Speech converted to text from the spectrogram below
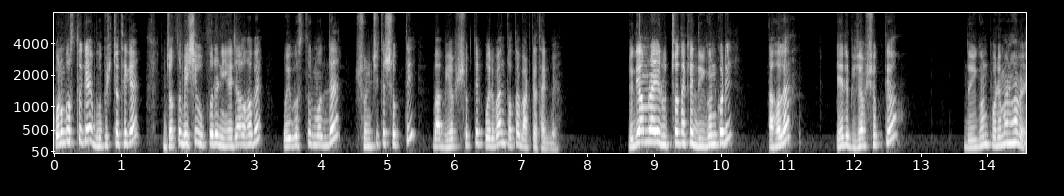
কোন বস্তুকে ভূপৃষ্ঠ থেকে যত বেশি উপরে নিয়ে যাওয়া হবে, ওই বস্তুর মধ্যে সঞ্চিত শক্তি বা বিভব শক্তির পরিমাণ তত বাড়তে থাকবে। যদি আমরা এর উচ্চতাকে দুই গুণ করি, তাহলে এর বিভব শক্তিও দুই গুণ পরিমাণ হবে।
